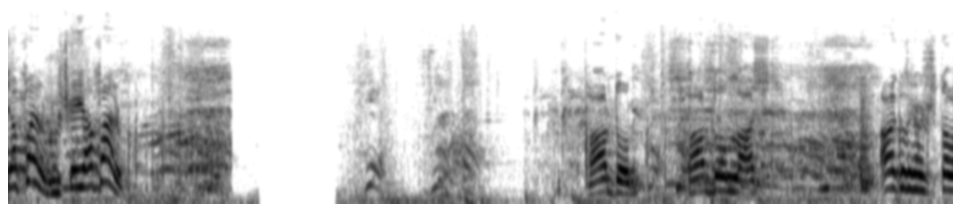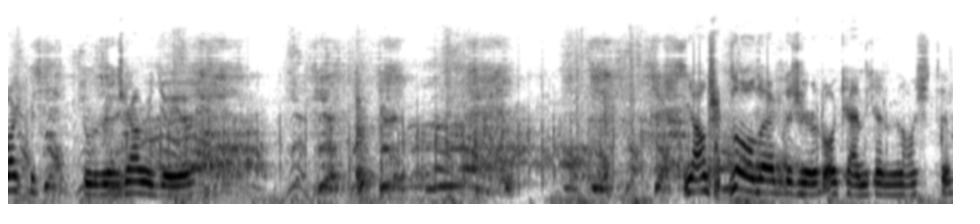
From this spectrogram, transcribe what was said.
yaparım, bir şey yaparım. Pardon, pardonlar. Arkadaşlar şu savaş bir durduracağım videoyu. Yanlışlıkla oldu arkadaşlar. O kendi kendine açtı.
